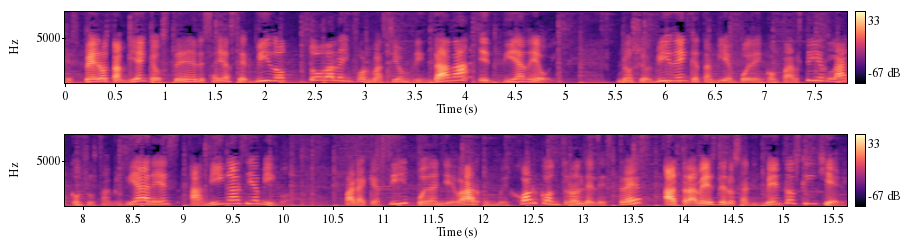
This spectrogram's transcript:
Espero también que a ustedes les haya servido toda la información brindada el día de hoy. No se olviden que también pueden compartirla con sus familiares, amigas y amigos, para que así puedan llevar un mejor control del estrés a través de los alimentos que ingieren.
